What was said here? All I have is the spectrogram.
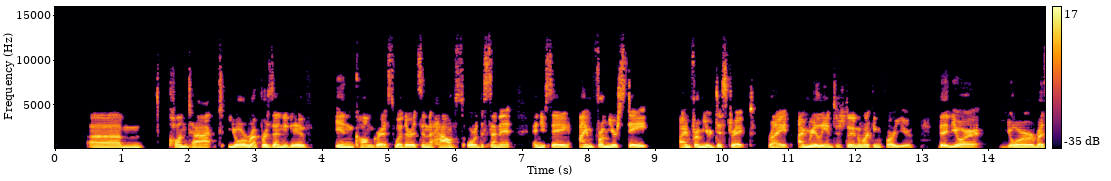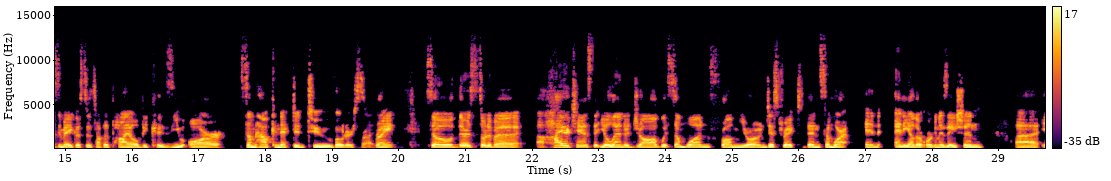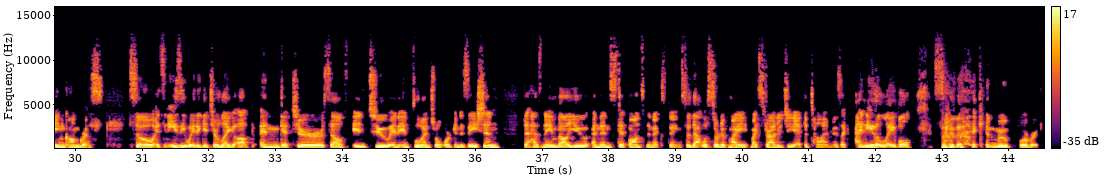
um, contact your representative in Congress, whether it's in the House or the Senate, and you say, "I'm from your state, I'm from your district, right? I'm really interested in working for you," then your your resume goes to the top of the pile because you are somehow connected to voters, Right. right? So there's sort of a, a higher chance that you'll land a job with someone from your own district than somewhere in any other organization uh, in Congress. So it's an easy way to get your leg up and get yourself into an influential organization that has name value and then step on to the next thing. So that was sort of my my strategy at the time. Is like I need a label so that I can move forward.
